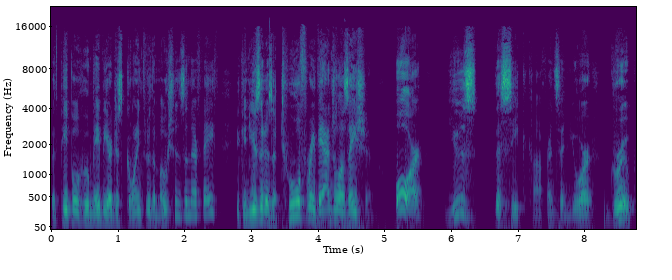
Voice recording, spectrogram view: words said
with people who maybe are just going through the motions in their faith. You can use it as a tool for evangelization, or use the Seek conference and your group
